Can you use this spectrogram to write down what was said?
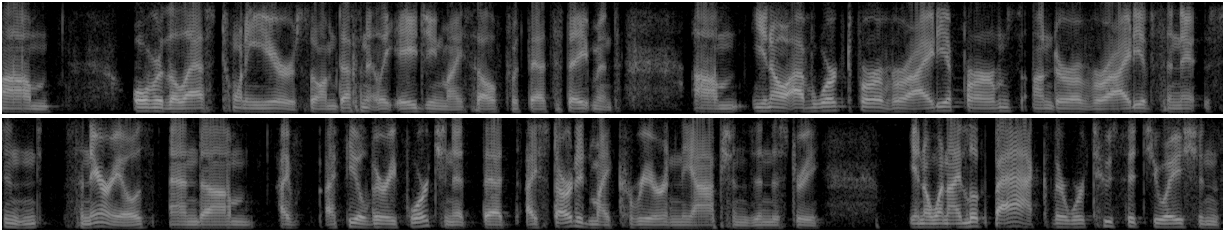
um, over the last 20 years. So I'm definitely aging myself with that statement. Um, you know, I've worked for a variety of firms under a variety of scenarios, and um, i feel very fortunate that I started my career in the options industry. You know, when I look back, there were two situations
